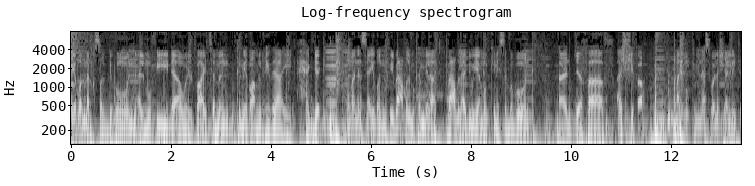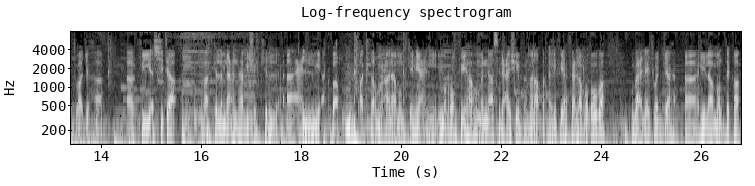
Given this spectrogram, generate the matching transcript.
أيضا نقص الدهون المفيدة والفيتامين في النظام الغذائي حقك. وما ننسى أيضا إنه في بعض المكملات وبعض الأدوية ممكن يسببون جفاف الشفاه هذه ممكن من أسوأ الأشياء اللي أنت تواجهها في الشتاء. وتكلمنا عنها بشكل علمي أكبر. وأكثر معاناة ممكن يعني يمرون فيها هم الناس اللي عايشين في المناطق اللي فيها فعلا رطوبة وبعدها يتوجه إلى منطقة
